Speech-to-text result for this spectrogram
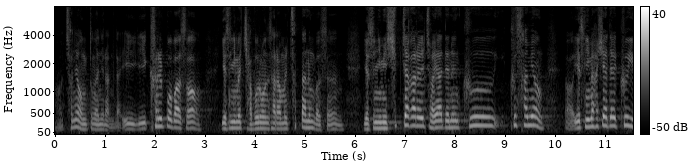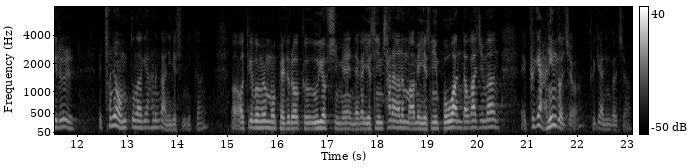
어, 전혀 엉뚱한이랍니다. 이, 이 칼을 뽑아서 예수님을 잡으러 온 사람을 쳤다는 것은 예수님이 십자가를 져야 되는 그, 그 사명, 어, 예수님이 하셔야 될 그 일을 전혀 엉뚱하게 하는 거 아니겠습니까? 어, 떻게 보면 뭐 베드로 그 의협심에 내가 예수님 사랑하는 마음에 예수님 보호한다고 하지만 그게 아닌 거죠. 그게 아닌 거죠.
